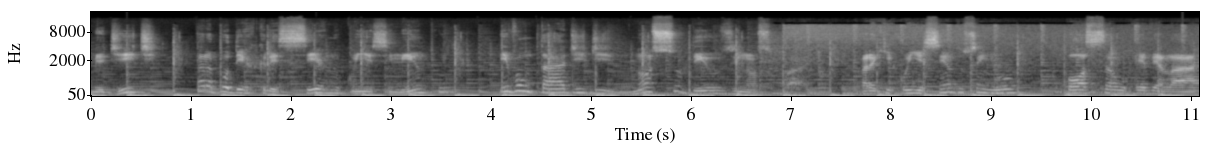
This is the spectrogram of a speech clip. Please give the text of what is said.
Medite para poder crescer no conhecimento e vontade de nosso Deus e nosso Pai, para que, conhecendo o Senhor, possa o revelar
